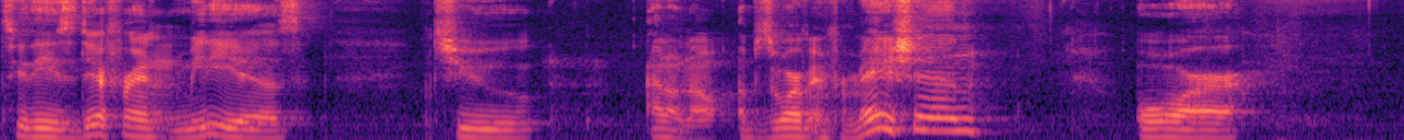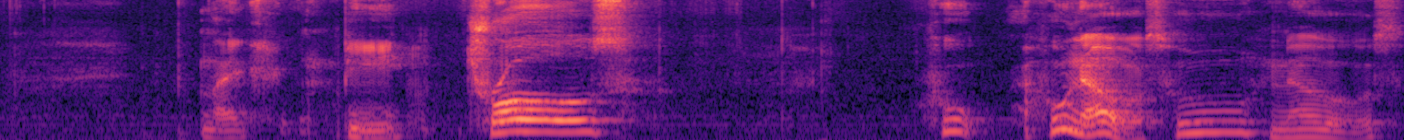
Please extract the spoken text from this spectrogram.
to these different medias to, I don't know, absorb information or like be trolls. Who who knows? Who knows?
